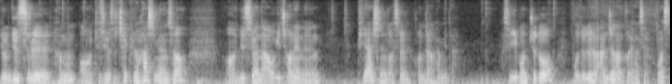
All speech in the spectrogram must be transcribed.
이런 뉴스를 한번 어, 계속해서 체크를 하시면서 어, 뉴스가 나오기 전에는 피하시는 것을 권장합니다. 그래서 이번 주도 모두들 안전한 거래 하세요. 고맙습니다.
